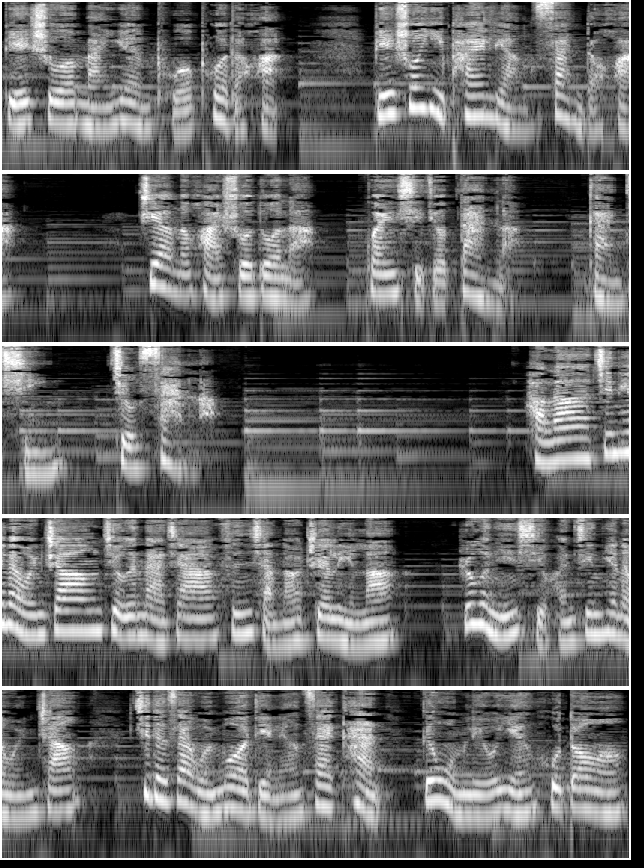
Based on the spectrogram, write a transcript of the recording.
别说埋怨婆婆的话，别说一拍两散的话。这样的话说多了，关系就淡了，感情就散了。好啦，今天的文章就跟大家分享到这里啦。如果您喜欢今天的文章，记得在文末点亮再看，跟我们留言互动哦。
